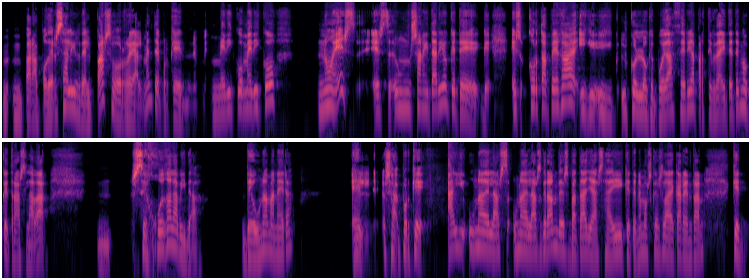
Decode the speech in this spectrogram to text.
mm, para poder salir del paso realmente, porque médico, médico no es, es un sanitario que te es corta pega y, y, con lo que pueda hacer y a partir de ahí te tengo que trasladar. Mm, se juega la vida de una manera, el, o sea, porque hay una de las, una de las grandes batallas ahí que tenemos, que es la de Carentan, que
